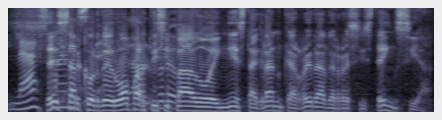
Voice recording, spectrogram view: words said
Last César Man Cordero ha participado en esta gran carrera de resistencia.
